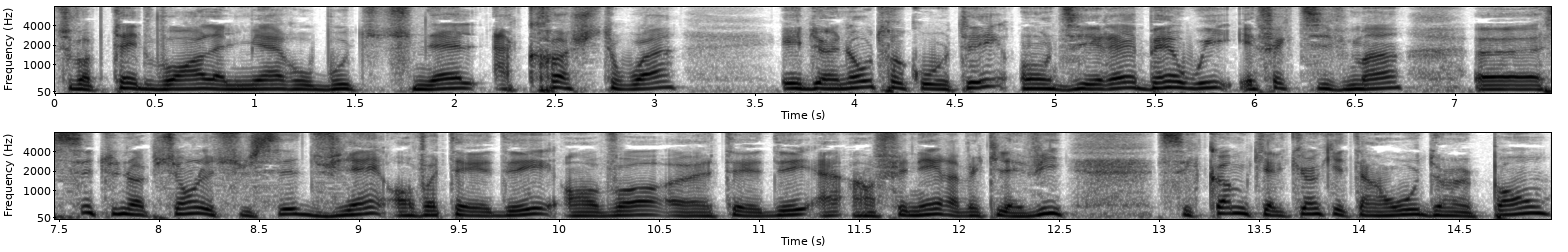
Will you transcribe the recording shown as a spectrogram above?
tu vas peut-être voir la lumière au bout du tunnel, accroche-toi. Et d'un autre côté, on dirait, ben oui, effectivement, euh, c'est une option, le suicide, viens, on va t'aider, on va euh, t'aider à en finir avec la vie. C'est comme quelqu'un qui est en haut d'un pont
